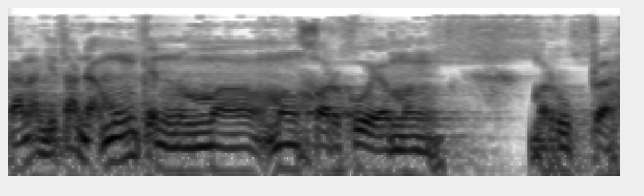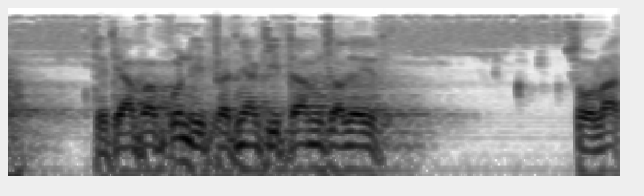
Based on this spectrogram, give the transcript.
karena kita tidak mungkin mengkhorku ya meng, merubah. Jadi apa pun hebatnya kita misalnya sholat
